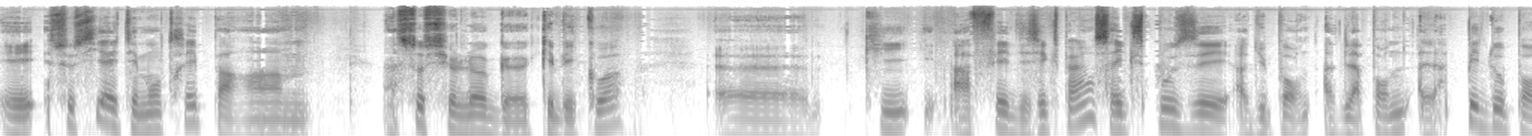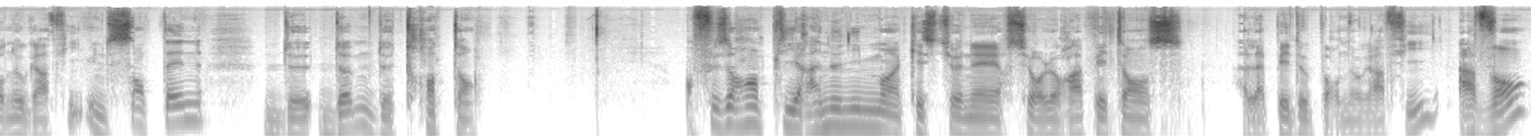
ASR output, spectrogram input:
Et ceci a été montré par un, sociologue québécois euh, qui a fait des expériences, a exposé à la pédopornographie une centaine d'hommes de, de 30 ans. En faisant remplir anonymement un questionnaire sur leur appétence à la pédopornographie, avant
